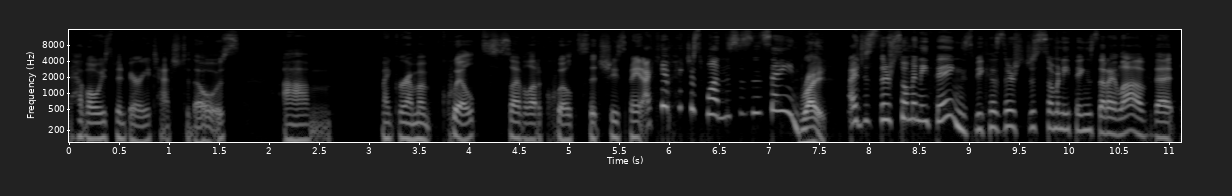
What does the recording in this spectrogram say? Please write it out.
have always been very attached to those. Um, my grandma quilts, so I have a lot of quilts that she's made. I can't pick just one. This is insane. Right. I just there's so many things because there's just so many things that I love that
